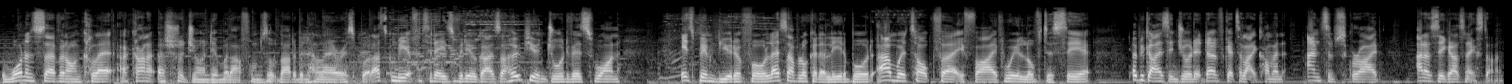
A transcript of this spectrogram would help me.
The 1 and 7 on Colette. I kind of I should have joined in with that thumbs up. That would have been hilarious. But that's going to be it for today's video, guys. I hope you enjoyed this one. It's been beautiful. Let's have a look at the leaderboard. And we're top 35. We love to see it. Hope you guys enjoyed it. Don't forget to like, comment, and subscribe. And I'll see you guys next time.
